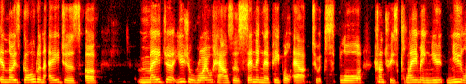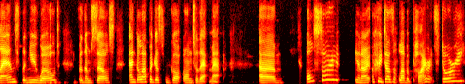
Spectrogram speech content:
in those golden ages of major, usual royal houses sending their people out to explore countries claiming new new lands, the new world for themselves, and Galapagos got onto that map. Um, also, you know, who doesn't love a pirate story?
